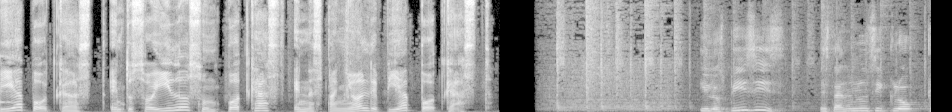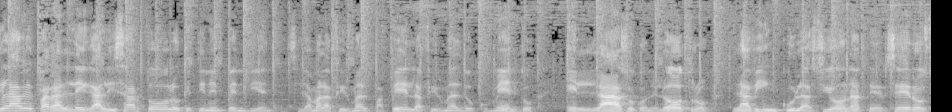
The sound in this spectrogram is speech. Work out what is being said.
Pia Podcast, en tus oídos un podcast en español de Pia Podcast. Y los Piscis están en un ciclo clave para legalizar todo lo que tienen pendiente. Se llama la firma del papel, la firma del documento, el lazo con el otro, la vinculación a terceros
